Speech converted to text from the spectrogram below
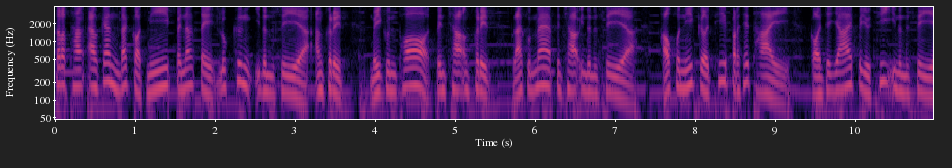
สำหรับทางแอลแกนแบ็กกอดนี้เป็นนักเตะลูกครึ่งอินโดนีเซีย อังกฤษ มีคุณพ่อเป็นชาวอังกฤษ และคุณแม่เป็นชาวอินโดนีเซีย เขาคนนี้เกิดที่ประเทศไทย ก่อนจะย้ายไปอยู่ที่อินโดนีเซีย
